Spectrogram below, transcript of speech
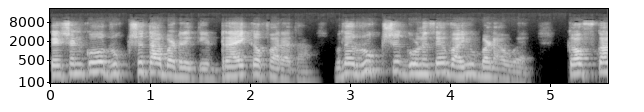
पेशेंट को रुक्षता बढ़ रही थी, ड्राई कफ आ रहा था। मतलब रुक्ष गुण से वायु बढ़ा हुआ है। कफ का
